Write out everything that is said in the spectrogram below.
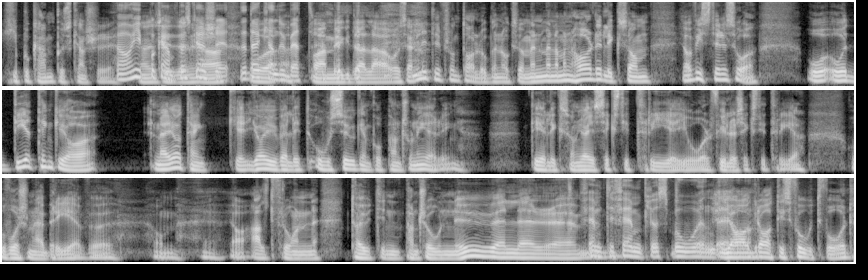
hippocampus kanske? Ja, hippocampus kanske. Ja, det där och, kan du bättre. Och amygdala och sen lite i frontalloben också. Men, men när man har det liksom, ja visst är det så. Och, och det tänker jag, när jag tänker, jag är ju väldigt osugen på pensionering. Det är liksom, jag är 63 i år, fyller 63 och får sådana här brev eh, om eh, ja, allt från ta ut din pension nu eller... 55 eh, plus boende. Ja, gratis fotvård.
